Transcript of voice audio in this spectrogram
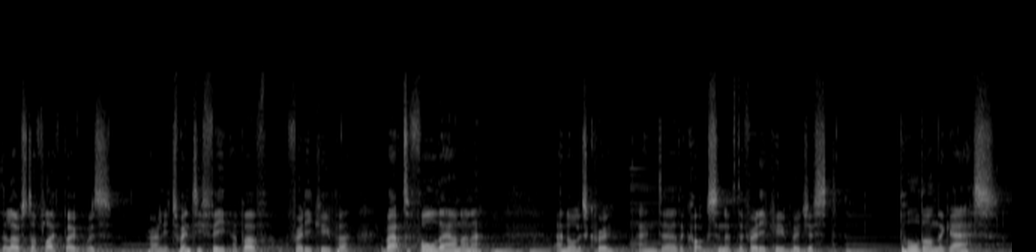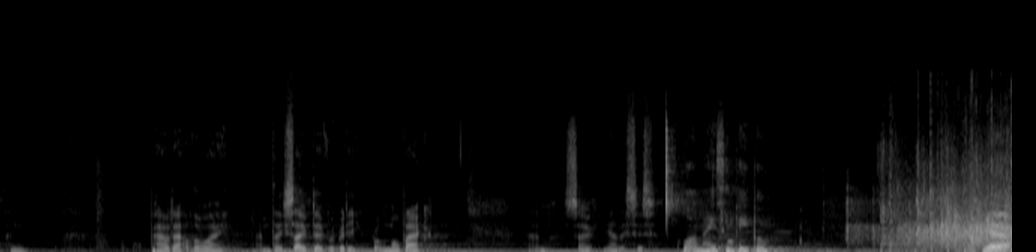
the Lowestoft Lifeboat was apparently 20 feet above Freddie Cooper, about to fall down on her and all its crew. And uh, the coxswain of the Freddie Cooper just pulled on the gas powered out of the way, and they saved everybody, brought them all back. Um, so yeah, this is What amazing people. yeah.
